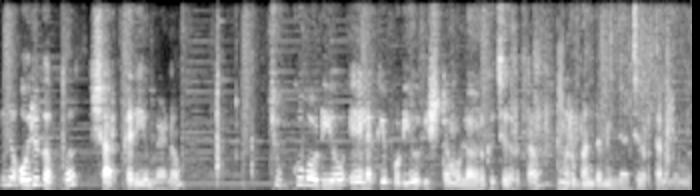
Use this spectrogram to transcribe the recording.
പിന്നെ ഒരു കപ്പ് ശർക്കരയും വേണം. ചുക്കുപൊടിയോ ഏലക്കപ്പൊടിയോ ഇഷ്ടമുള്ളവർക്ക് ചേർത്താം നിർബന്ധമില്ല ചേർത്തണമെന്ന്.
